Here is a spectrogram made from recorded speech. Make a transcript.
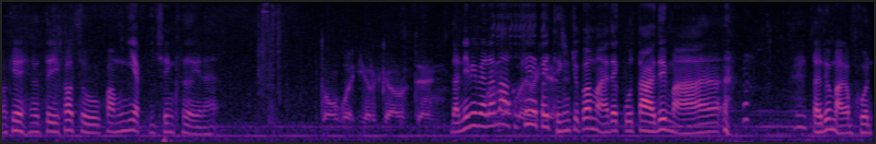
โอเคดนตรีเข้าสู่ความเงียบอีกเช่นเคยนะฮะ Don't let your guard down. ด่านนี้ไม่มีอะไรมากก็แค่ไปถึงจุดเป้าหมายแต่กูตายด้วยหมา ตายด้วยหมากับคน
